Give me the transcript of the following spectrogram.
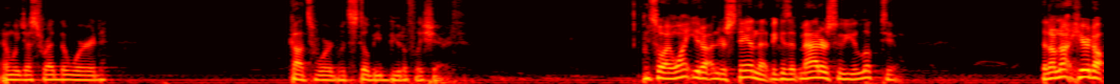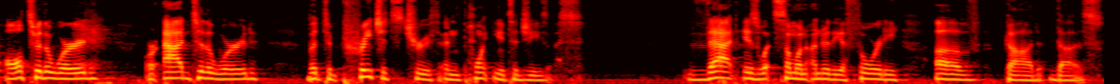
and we just read the word, God's word would still be beautifully shared. And so I want you to understand that because it matters who you look to. That I'm not here to alter the word or add to the word, but to preach its truth and point you to Jesus. That is what someone under the authority of God does.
